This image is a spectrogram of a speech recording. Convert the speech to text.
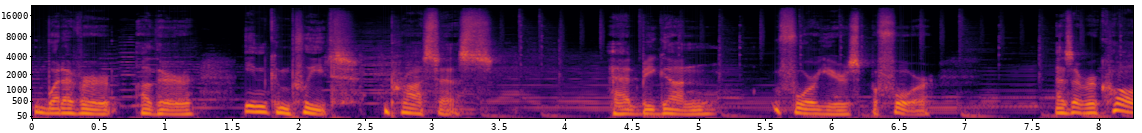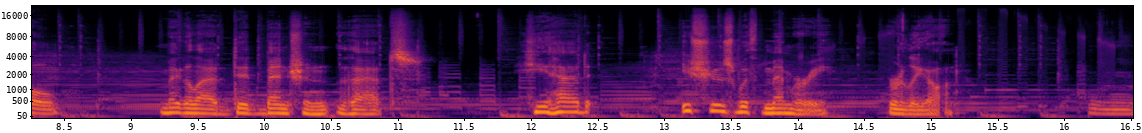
whatever other incomplete process had begun four years before. As I recall, Megalad did mention that he had issues with memory early on. Hmm.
